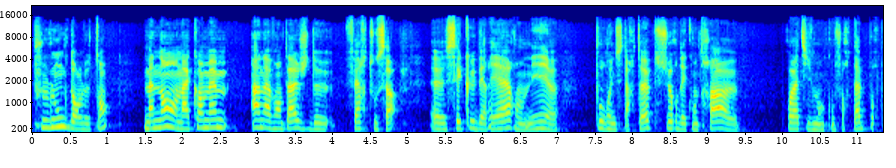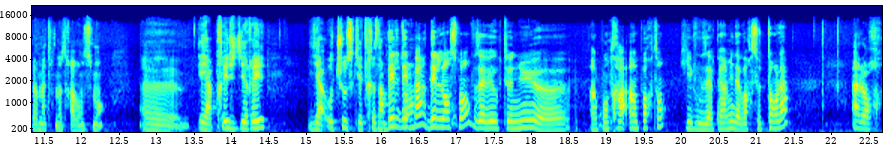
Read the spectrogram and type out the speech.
plus longues dans le temps. Maintenant, on a quand même un avantage de faire tout ça. Euh, c'est que derrière, on est euh, pour une start-up sur des contrats euh, relativement confortables pour permettre notre avancement. et après, je dirais, il y a autre chose qui est très important. Dès le départ, dès le lancement, vous avez obtenu un contrat important qui vous a permis d'avoir ce temps-là? Alors,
